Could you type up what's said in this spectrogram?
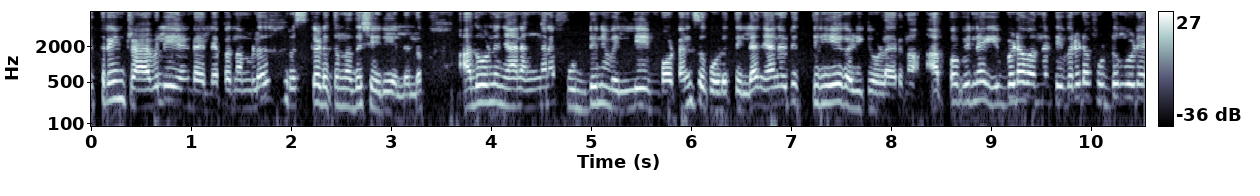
ഇത്രയും ട്രാവൽ ചെയ്യേണ്ടതല്ലേ? അപ്പം നമ്മൾ റിസ്ക് എടുക്കുന്നത് ശരിയല്ലല്ലോ. അതുകൊണ്ട് ഞാൻ അങ്ങനെ ഫുഡിന് വലിയ ഇമ്പോർട്ടൻസ് കൊടുത്തില്ല. ഞാനൊരു ഇത്തിരിയേ കഴിക്കുള്ളായിരുന്നു. അപ്പോൾ പിന്നെ ഇവിടെ വന്നിട്ട് ഇവരുടെ ഫുഡും കൂടെ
